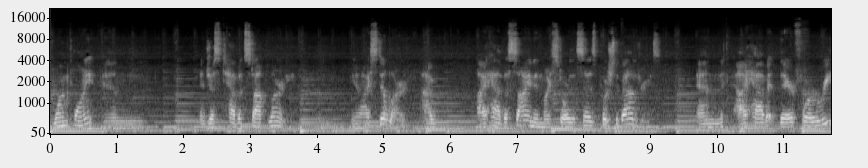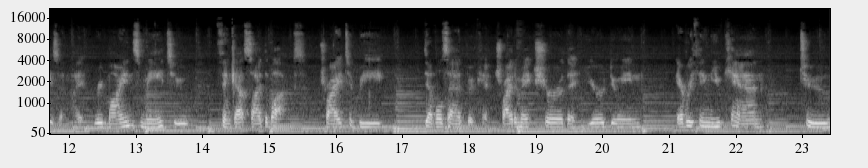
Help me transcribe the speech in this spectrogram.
one point and and just haven't stopped learning. You know, I still learn. I I have a sign in my store that says push the boundaries. And I have it there for a reason. It reminds me to think outside the box. Try to be devil's advocate. Try to make sure that you're doing everything you can to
